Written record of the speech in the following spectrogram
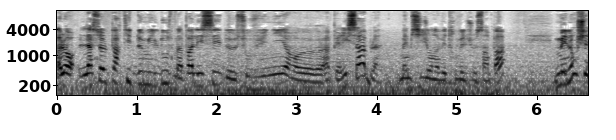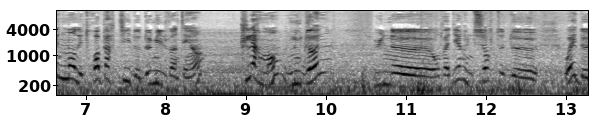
Alors, la seule partie de 2012 m'a pas laissé de souvenirs euh, impérissables, même si j'en avais trouvé le jeu sympa. Mais l'enchaînement des trois parties de 2021, clairement, nous donne une, on va dire, une sorte de, ouais, de-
